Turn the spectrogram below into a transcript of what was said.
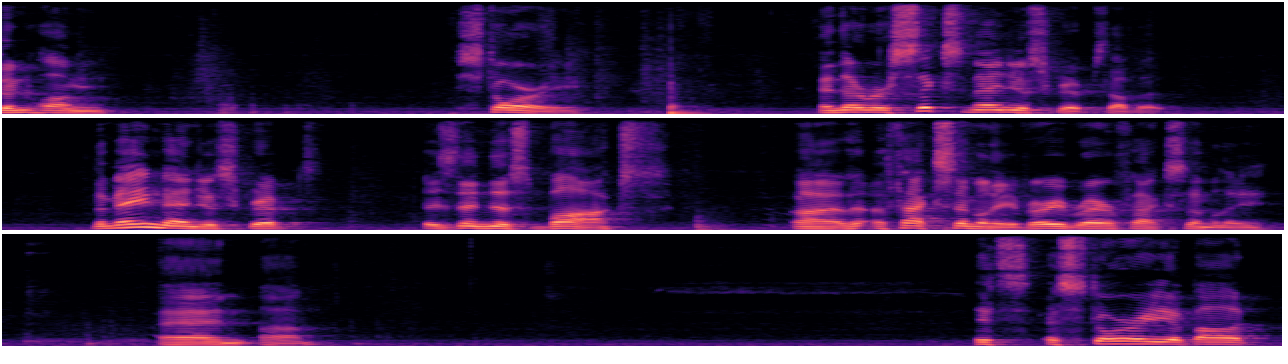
Dunhuang story, and there were six manuscripts of it. The main manuscript is in this box, uh, a facsimile, a very rare facsimile, and um, it's a story about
